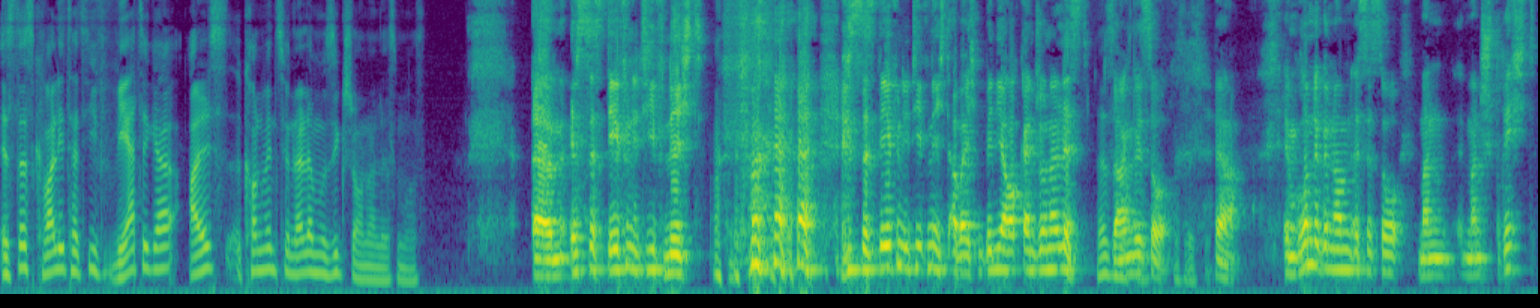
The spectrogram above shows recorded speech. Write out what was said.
Ist das qualitativ wertiger als konventioneller Musikjournalismus? Ähm, ist es definitiv nicht. ist es definitiv nicht. Aber ich bin ja auch kein Journalist, sagen wir es so. Ja. Im Grunde genommen ist es so, man, man spricht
